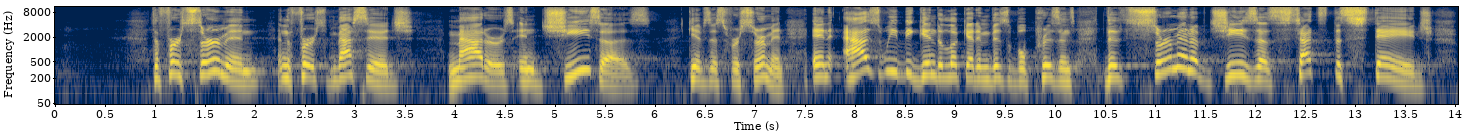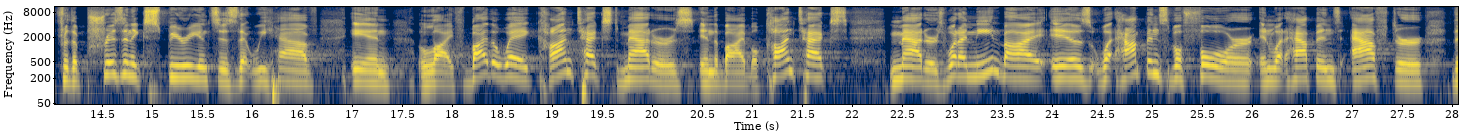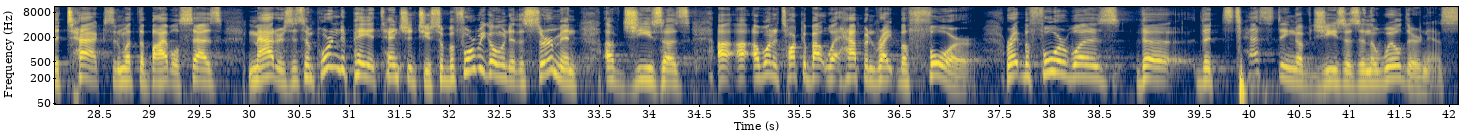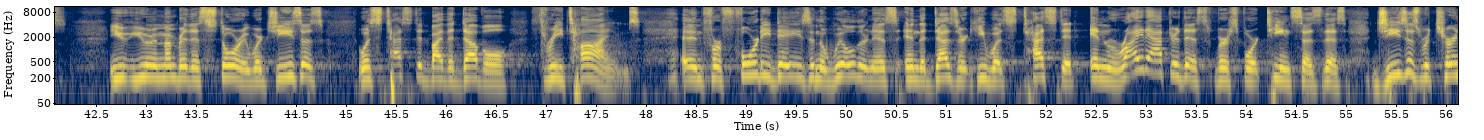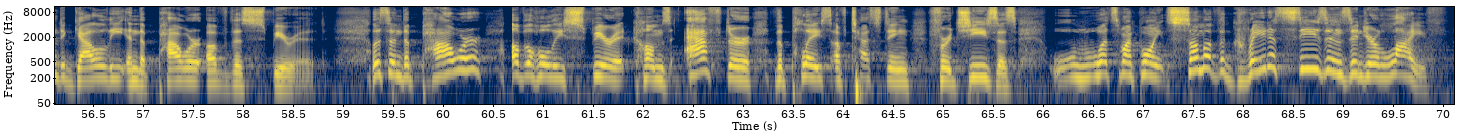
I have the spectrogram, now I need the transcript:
The first sermon and the first message matters, and Jesus gives us for sermon. And as we begin to look at invisible prisons, the sermon of Jesus sets the stage for the prison experiences that we have in life. By the way, context matters in the Bible. Context matters. What I mean by is what happens before and what happens after the text and what the Bible says matters. It's important to pay attention to. So before we go into the sermon of Jesus, uh, I, I want to talk about what happened right before. Right before was the, the testing of Jesus in the wilderness. You, you remember this story where Jesus was tested by the devil three times. And for 40 days in the wilderness, in the desert, he was tested. And right after this, verse 14 says this Jesus returned to Galilee in the power of the Spirit. Listen, the power of the Holy Spirit comes after the place of testing for Jesus. What's my point? Some of the greatest seasons in your life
